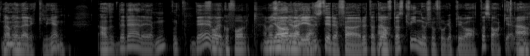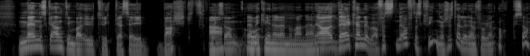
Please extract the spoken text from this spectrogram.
ja. men verkligen. Ja, det där är, mm, det är Folk väl... och folk. Ja, men, ja, är det men vi diskuterade förut att det är Ja. oftast kvinnor som frågar privata saker. Ja. Män ska antingen bara uttrycka sig barskt. Ja. Liksom, Vem är och- kvinnan, vem är mannen? Ja, det kan det vara. Fast det är oftast kvinnor som ställer den frågan också.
